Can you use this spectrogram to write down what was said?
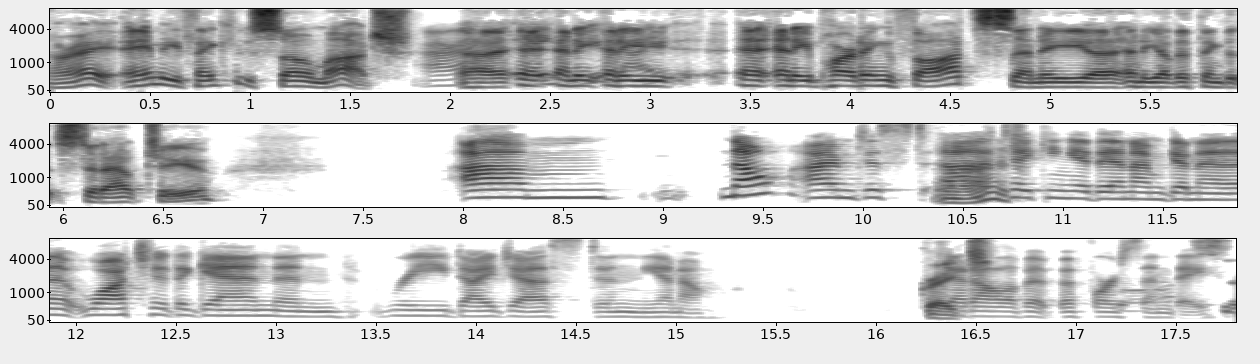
All right, Amy, thank you so much. Right, uh, any you, any any parting thoughts? Any uh, any other thing that stood out to you? Um, no, I'm just uh, right. taking it in. I'm gonna watch it again and redigest, and you know, great get all of it before Sunday. So.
